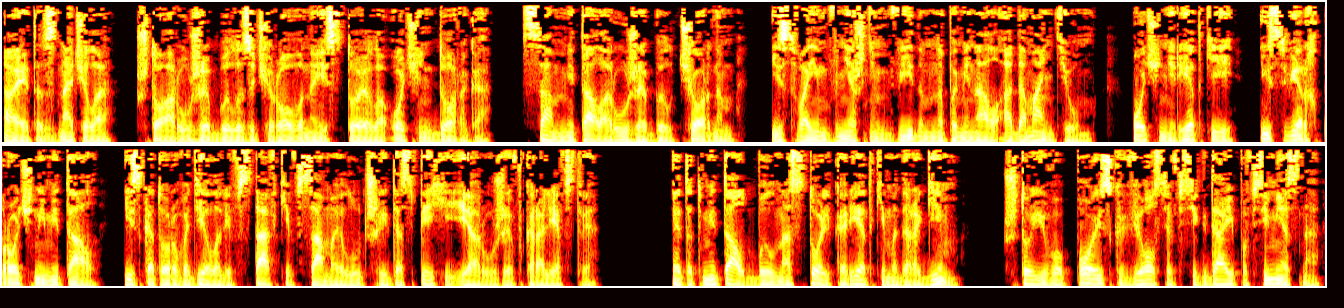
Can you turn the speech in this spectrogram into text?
а это значило, что оружие было зачаровано и стоило очень дорого. Сам металл оружия был черным и своим внешним видом напоминал адамантиум, очень редкий и сверхпрочный металл, из которого делали вставки в самые лучшие доспехи и оружие в королевстве. Этот металл был настолько редким и дорогим, что его поиск велся всегда и повсеместно,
